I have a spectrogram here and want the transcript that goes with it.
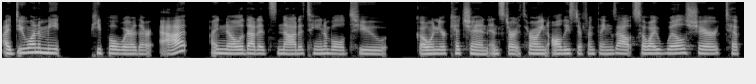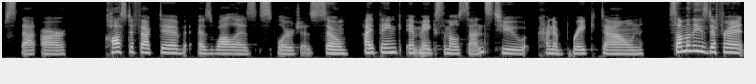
I do want to meet people where they're at. I know that it's not attainable to go in your kitchen and start throwing all these different things out. So I will share tips that are cost effective as well as splurges. So I think it makes the most sense to kind of break down some of these different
